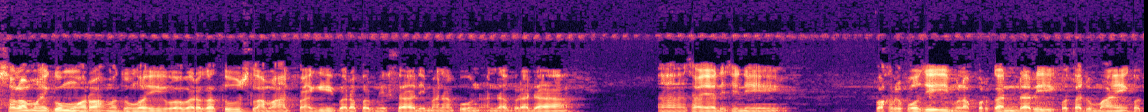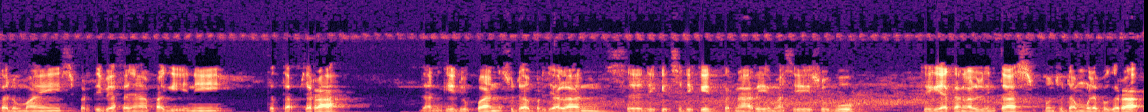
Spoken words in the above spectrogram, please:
Assalamualaikum warahmatullahi wabarakatuh. Selamat pagi para pemirsa di mana pun anda berada. Uh, saya di sini Fakhrul Fauzi melaporkan dari Kota Dumai. Kota Dumai seperti biasanya pagi ini tetap cerah dan kehidupan sudah berjalan sedikit-sedikit karena hari masih subuh. Kegiatan lalu lintas pun sudah mulai bergerak.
